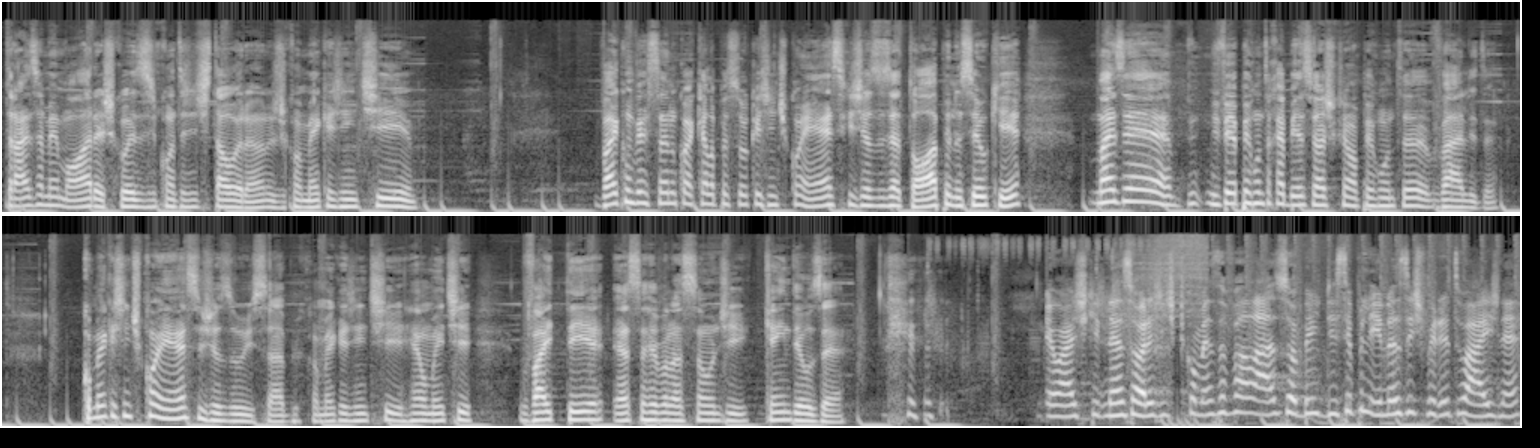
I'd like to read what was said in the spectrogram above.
traz à memória as coisas enquanto a gente está orando, de como é que a gente vai conversando com aquela pessoa que a gente conhece, que Jesus é top, não sei o quê. Mas é. Me veio a pergunta à cabeça, eu acho que é uma pergunta válida. Como é que a gente conhece Jesus, sabe? Como é que a gente realmente vai ter essa revelação de quem Deus é? Eu acho que nessa hora a gente começa a falar sobre disciplinas espirituais, né?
